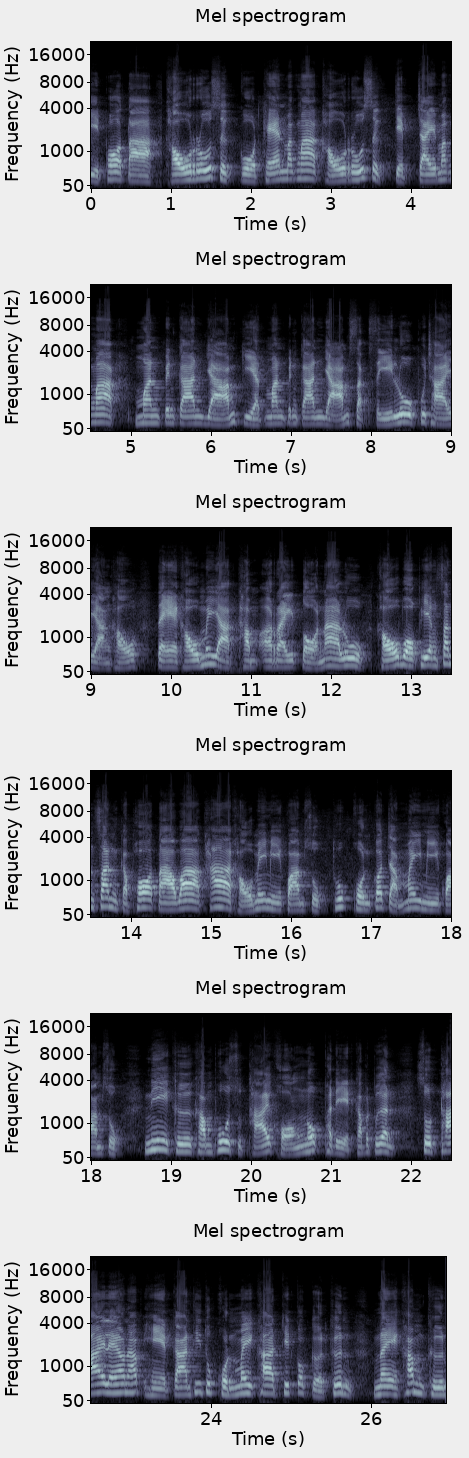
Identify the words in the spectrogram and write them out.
ดีตพ่อตา เขารู้สึกโกรธแค้นมากๆ เขารู้สึกเจ็บใจมากๆ มันเป็นการหยามเกียรติมันเป็นการหยามศักดิ์ศรีลูกผู้ชายอย่างเขา แต่เขาไม่อยากทำอะไรต่อหน้าลูก เขาบอกเพียงสั้นๆ กับพ่อตาว่าถ้าเขาไม่มีความสุข ทุกคนก็จะไม่มีความสุข นี่คือคำพูดสุดท้ายของนกพเดชครับเพื่อนๆสุดท้ายแล้วนะครับ เหตุการณ์ที่ทุกคนไม่คาดคิดก็เกิดขึ้น ในค่ำคืน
